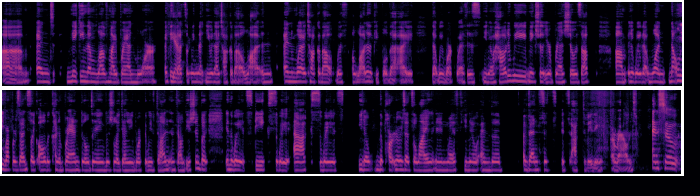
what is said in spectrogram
um, and making them love my brand more. I think yeah. that's something that you and I talk about a lot. And and what I talk about with a lot of the people that I that we work with is, you know, how do we make sure that your brand shows up um, in a way that one not only represents like all the kind of brand building, visual identity work that we've done in Foundation, but in the way it speaks, the way it acts, the way it's you know the partners that's aligning with, you know, and the events it's it's activating around. And so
